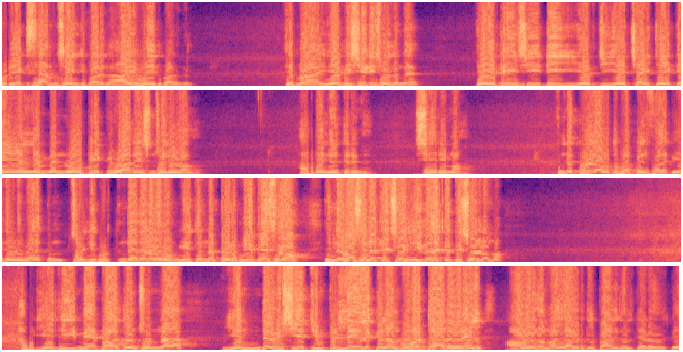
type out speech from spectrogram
ஒரு எக்ஸாம் செஞ்சு பாருங்கள் ஆய்வு செய்து பாருங்கள். ஏம்மா ஏபிசிடி சொல்லுங்க. A B C D E F G I J O P கியூஆர்எஸ்ன்னு சொல்லிடுவாங்க. அப்படியே நிறுத்திடுங்க. சரிம்மா. இந்த குல் அவுது பப்பில் ஃபலக் இதோட விளக்கம் சொல்லி கொடுத்துருந்தா தானே வரும். இது என்ன பெருமையா இந்த வசனத்தை சொல்லி விளக்கத்தை சொல்லுமா அப்ப எதையுமே பார்த்தோம்னு சொன்னா எந்த விஷயத்தையும் பிள்ளைகளுக்கு நாம் புகட்டாதவரில் அவர்களும் அல்லாவிடத்தில் பாதுகாப்பு தேடுவதற்கு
